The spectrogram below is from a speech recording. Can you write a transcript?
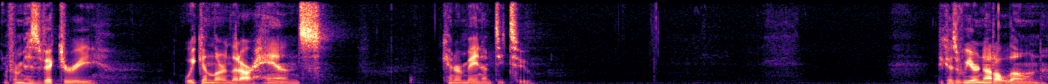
And from his victory, we can learn that our hands can remain empty too. Because we are not alone,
